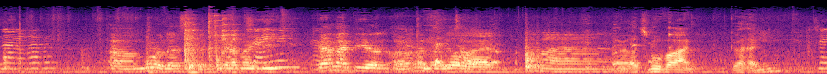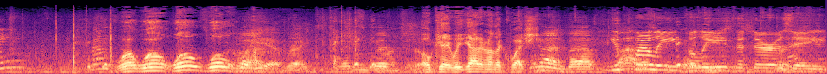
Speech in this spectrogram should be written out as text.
9/11? Um, more or less, but that might be that might be a, a, another Go topic. Come on. all right, let's move on. Go ahead. Cheney? Well, well, well, well, Oh, yeah, right. okay, we got another Come question. on, Bob. You clearly believe that there is a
